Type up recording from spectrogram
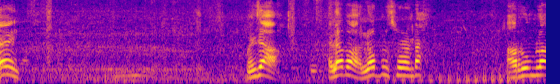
ఏయ్ మంజా ఎలా బా లోపల చూడండి ఆ రూమ్లో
